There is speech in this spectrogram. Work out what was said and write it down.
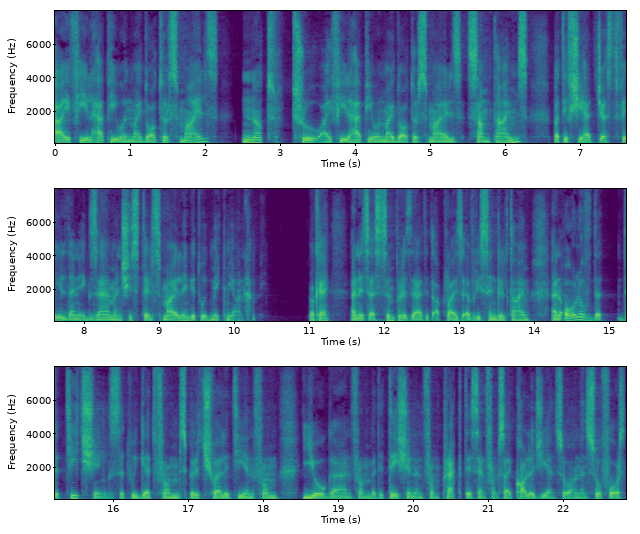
I feel happy when my daughter smiles not true. I feel happy when my daughter smiles sometimes, but if she had just failed an exam and she's still smiling, it would make me unhappy. Okay? And it's as simple as that. It applies every single time. And all of the, the teachings that we get from spirituality and from yoga and from meditation and from practice and from psychology and so on and so forth,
